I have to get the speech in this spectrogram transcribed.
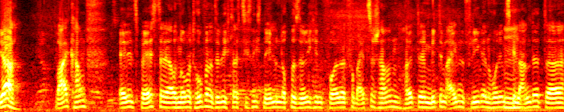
Ja, Wahlkampf at its best. Auch Norbert Hofer natürlich lässt sich nicht nehmen, noch persönlich in Vorwerk vorbeizuschauen. Heute mit dem eigenen Flieger in Hohenems mhm. gelandet. Äh,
